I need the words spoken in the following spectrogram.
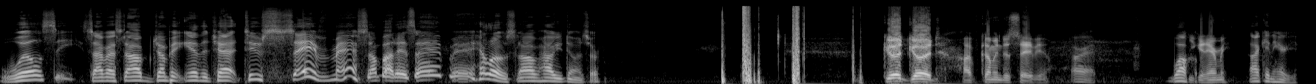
We'll see. Sci-fi Snob jumping in the chat to save me. Somebody save me. Hello, Snob. How you doing, sir? Good, good. I've come in to save you. All right. Welcome. You can hear me? I can hear you.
